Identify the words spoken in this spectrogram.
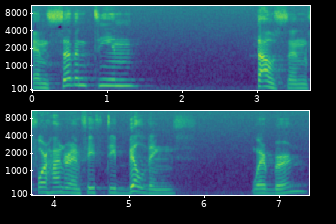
And 17,450 buildings were burned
